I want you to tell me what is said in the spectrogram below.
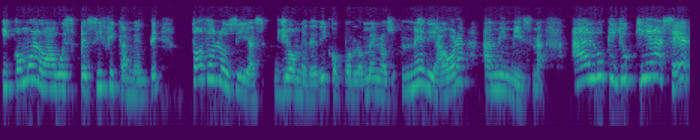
¿Y cómo lo hago específicamente? Todos los días yo me dedico por lo menos media hora a mí misma, algo que yo quiera hacer.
